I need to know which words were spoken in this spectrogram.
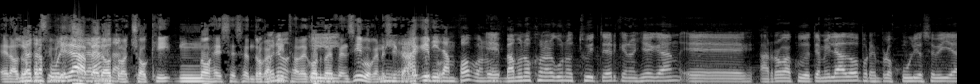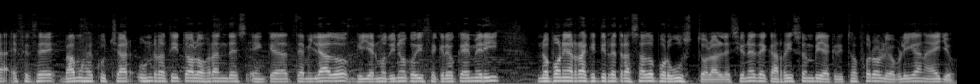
era otra posibilidad, pero. Trochowski no es ese centrocampista Bueno, de corte defensivo que necesita el equipo. tampoco, ¿no? Eh, vámonos con algunos Twitter que nos llegan. Eh, arroba Cúdete a mi lado, por ejemplo, Julio Sevilla FC. Vamos a escuchar un ratito a los grandes en Quédate a mi lado. Guillermo Tinoco dice: Creo que Emery no pone a Rakitic retrasado por gusto. Las lesiones de Carrizo en Villa Cristóforo le obligan a ello.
